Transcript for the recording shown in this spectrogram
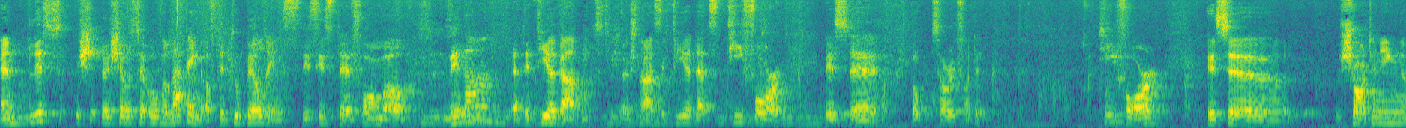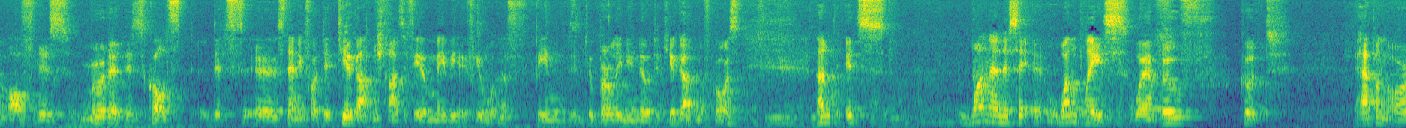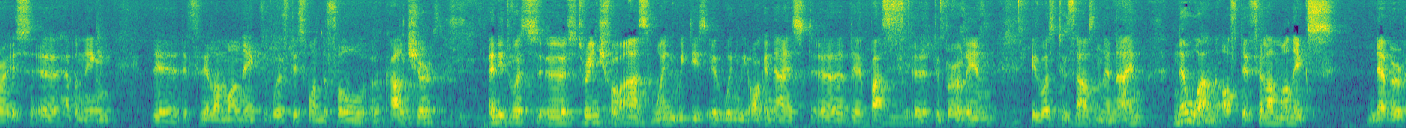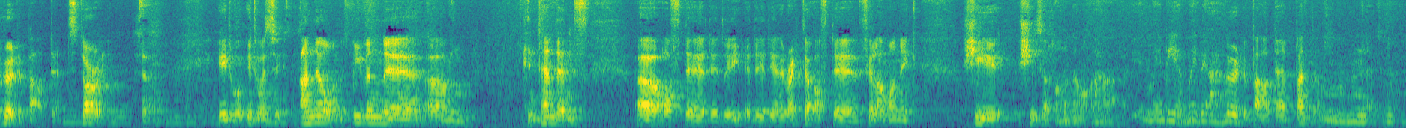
And this sh uh, shows the overlapping of the two buildings. This is the former villa at the Tiergartenstraße 4, that's T4 is the, oh sorry for the, T4 is uh, shortening of this murder is called it's uh, standing for the Tiergartenstraße 4. Maybe if you have been to Berlin, you know the Tiergarten, of course. And it's one and a, uh, one place where both could happen or is uh, happening. The the Philharmonic with this wonderful uh, culture and it was uh, strange for us when we uh, when we organized uh, the bus uh, to Berlin. It was 2009. No one of the Philharmonics never heard about that story. So it it was unknown. Even the um, intendants uh, of the the, the director of the Philharmonic, she she said, "Oh no." Uh, maybe maybe I heard about that, but um,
